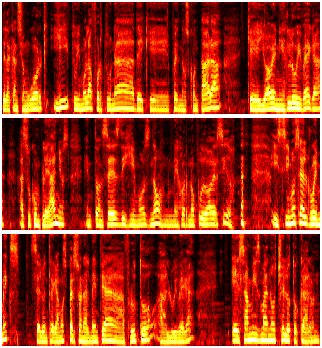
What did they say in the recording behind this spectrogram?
de la canción Work y tuvimos la fortuna de que pues nos contara que iba a venir Luis Vega a su cumpleaños. Entonces dijimos, no, mejor no pudo haber sido. Hicimos el remix, se lo entregamos personalmente a Fruto, a Luis Vega. Esa misma noche lo tocaron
